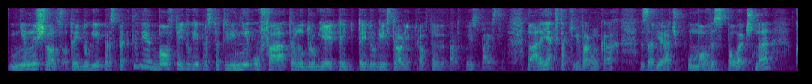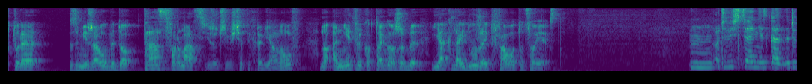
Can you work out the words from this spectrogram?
nie myśląc o tej długiej perspektywie, bo w tej długiej perspektywie nie ufa temu drugiej, tej, tej drugiej stronie, którą w tym wypadku jest państwo. No ale jak w takich warunkach zawierać umowy społeczne, które zmierzałyby do transformacji rzeczywiście tych regionów, no a nie tylko tego, żeby jak najdłużej trwało to, co jest? Mm, oczywiście nie zgadzam, znaczy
